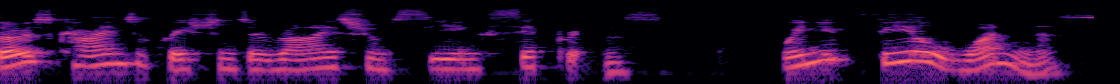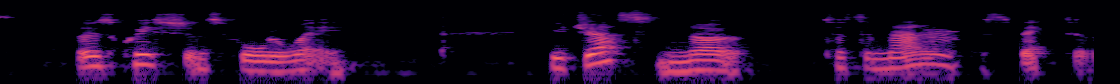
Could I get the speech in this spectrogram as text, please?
Those kinds of questions arise from seeing separateness. When you feel oneness, those questions fall away. You just know. So it's a matter of perspective.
